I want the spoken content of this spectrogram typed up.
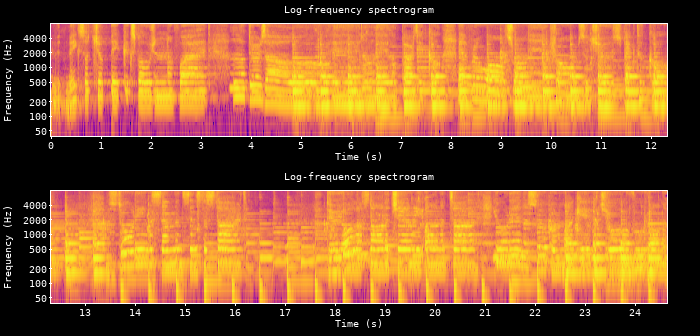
It makes such a big explosion of white. Look, there's all over it a little particle. Everyone's running from such a spectacle. The story was ending since the start. Do your love's not a cherry on a tart. You're in a supermarket with your food on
